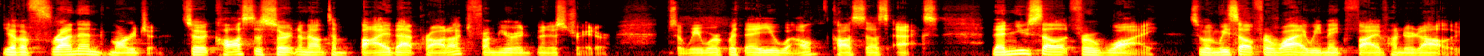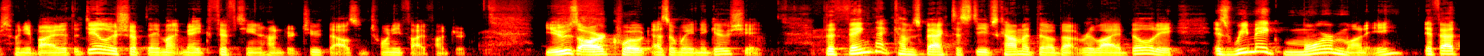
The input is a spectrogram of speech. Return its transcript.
You have a front end margin. So it costs a certain amount to buy that product from your administrator. So we work with AUL, costs us X. Then you sell it for Y. So when we sell it for Y, we make $500. When you buy it at the dealership, they might make $1,500, $2,000, $2,500. Use our quote as a way to negotiate. The thing that comes back to Steve's comment though about reliability is we make more money if at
